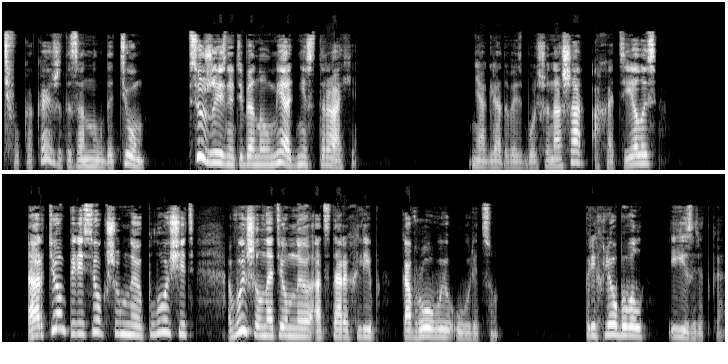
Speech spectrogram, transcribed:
Тьфу, какая же ты зануда, Тем! Всю жизнь у тебя на уме одни страхи. Не оглядываясь больше на шар, а хотелось... Артем пересек шумную площадь, вышел на темную от старых лип ковровую улицу. Прихлебывал изредка.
